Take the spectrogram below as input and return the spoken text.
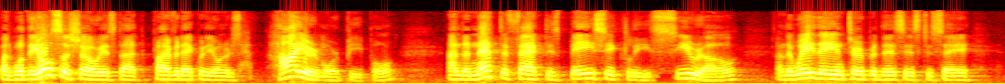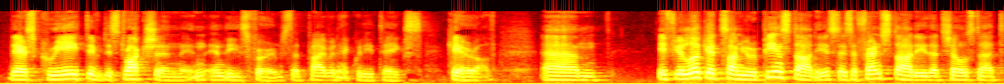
But what they also show is that private equity owners hire more people, and the net effect is basically zero. And the way they interpret this is to say there's creative destruction in, in these firms that private equity takes care of. Um, if you look at some European studies, there's a French study that shows that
